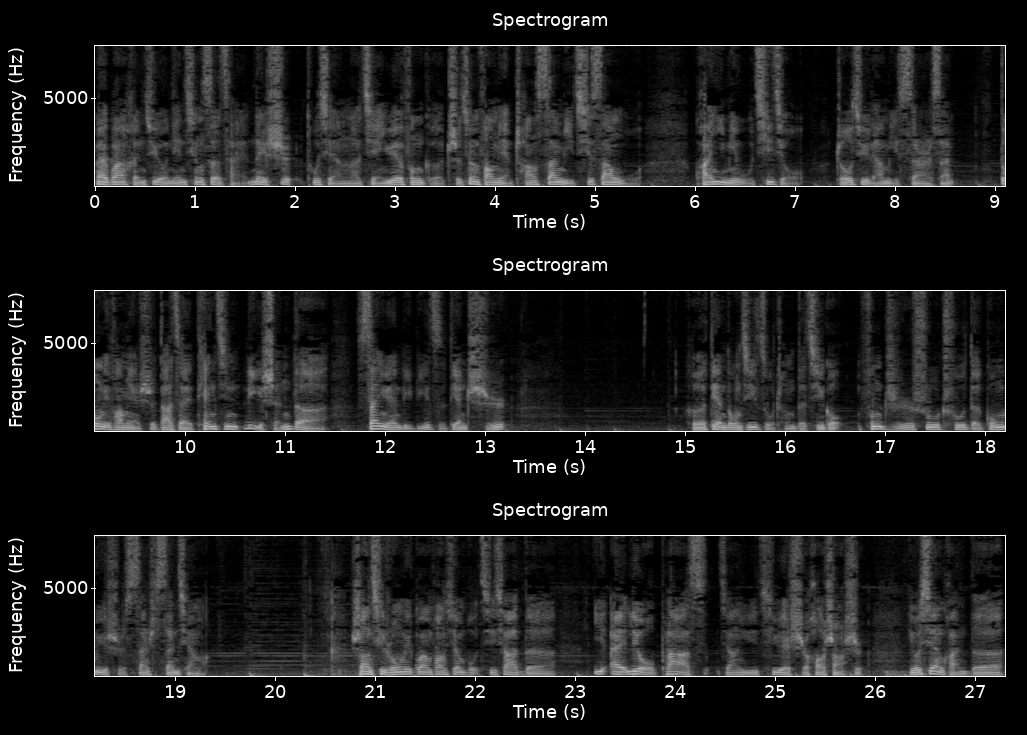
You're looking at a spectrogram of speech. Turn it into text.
外观很具有年轻色彩，内饰凸显了简约风格。尺寸方面，长三米七三五。宽一米五七九，轴距两米四二三。动力方面是搭载天津力神的三元锂离子电池和电动机组成的机构，峰值输出的功率是三十三千瓦。上汽荣威官方宣布，旗下的 eI 六 Plus 将于七月十号上市，由现款的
